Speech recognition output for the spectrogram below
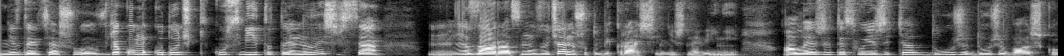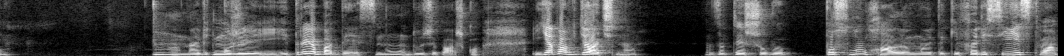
Мені здається, що в якому куточку світу ти не лишишся зараз, ну, звичайно, що тобі краще, ніж на війні. Але жити своє життя дуже-дуже важко. Навіть, може, і треба десь, ну, дуже важко. Я вам вдячна за те, що ви послухали моє таке фарисейство.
